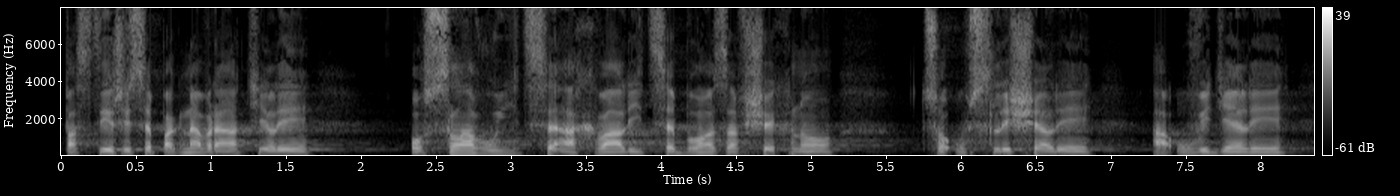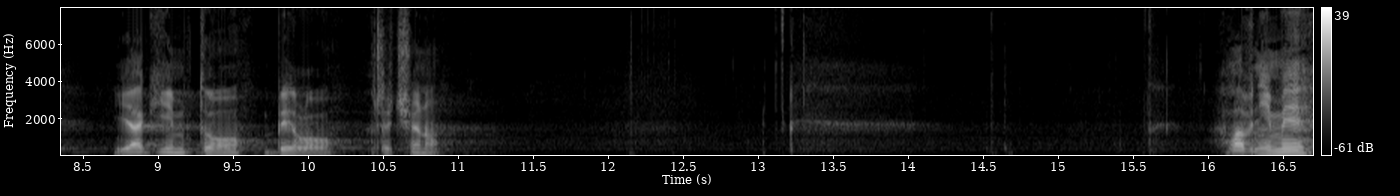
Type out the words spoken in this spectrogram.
Pastýři se pak navrátili, oslavujíce a chválíce Boha za všechno, co uslyšeli a uviděli, jak jim to bylo řečeno. Hlavními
